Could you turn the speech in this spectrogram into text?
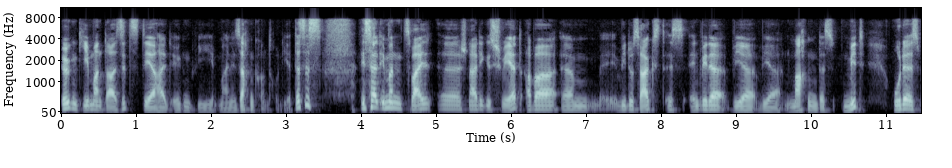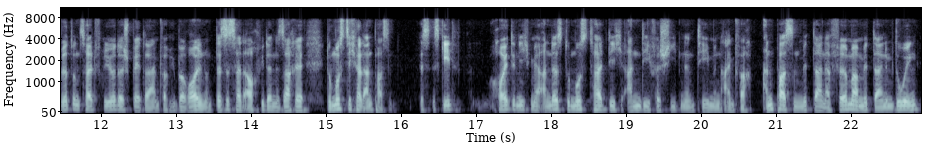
irgendjemand da sitzt, der halt irgendwie meine Sachen kontrolliert. Das ist, ist halt immer ein zweischneidiges Schwert, aber ähm, wie du sagst, ist entweder wir, wir machen das mit oder es wird uns halt früher oder später einfach überrollen. Und das ist halt auch wieder eine Sache, du musst dich halt anpassen. Es, es geht heute nicht mehr anders. Du musst halt dich an die verschiedenen Themen einfach anpassen mit deiner Firma, mit deinem Doing,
